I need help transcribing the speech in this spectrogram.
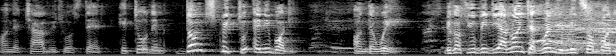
on the child which was dead, he told him, Don't speak to anybody on the way. Because you'll be the anointed when you meet somebody.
